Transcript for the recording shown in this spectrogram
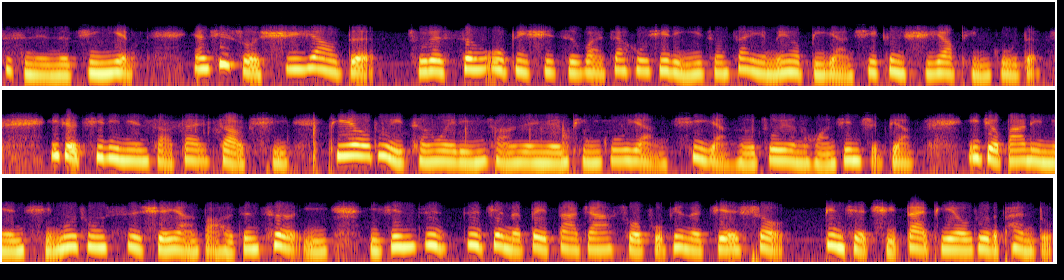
四十年的经验》。氧气所需要的，除了生物必须之外，在呼吸领域中再也没有比氧气更需要评估的。一九七零年早代早期，PO2 已成为临床人员评估氧气氧合作用的黄金指标。一九八零年起，脉冲式血氧饱和侦测仪已经日日渐的被大家所普遍的接受，并且取代 PO2 的判读。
